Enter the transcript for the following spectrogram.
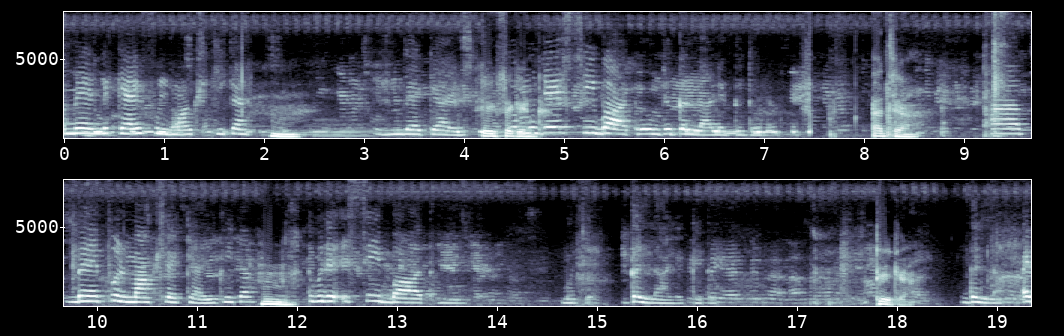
मैं लेके आई फुल मार्क्स ठीक है? हम्म। लेके आई एक तो सेकेंड मुझे इसी बात में मुझे गल्ला लेके दो। अच्छा। आप मैं फुल मार्क्स लेके आई ठीक है? हम्म। तो मुझे इसी बात में मुझे गल्ला लेके दो। ठीक है। गल्ला ए,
